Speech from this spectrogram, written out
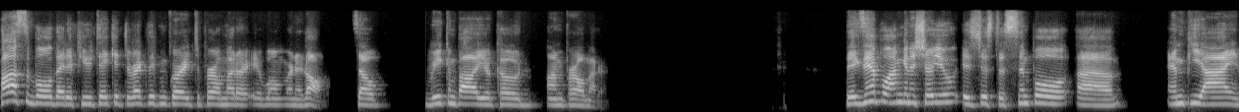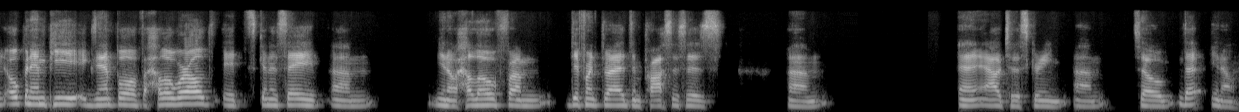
possible that if you take it directly from Cori to Perlmutter, it won't run at all. So recompile your code on Perlmutter. The example I'm going to show you is just a simple uh, MPI and OpenMP example of a hello world. It's going to say, um, you know, hello from different threads and processes um, and out to the screen. Um, so that, you know,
